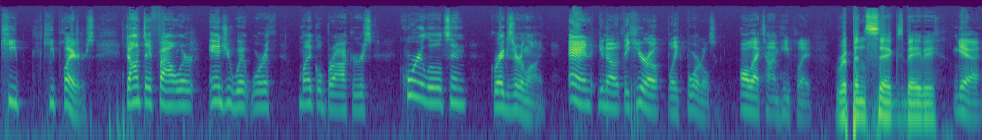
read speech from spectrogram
key key players: Dante Fowler, Andrew Whitworth, Michael Brockers, Cory Littleton, Greg Zuerlein, and you know the hero Blake Bortles. All that time he played. Ripping Sigs, baby. Yeah,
